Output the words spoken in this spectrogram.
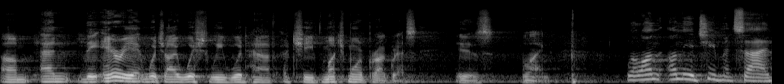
um, and the area in which I wish we would have achieved much more progress is blank. Well, on, on the achievement side,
